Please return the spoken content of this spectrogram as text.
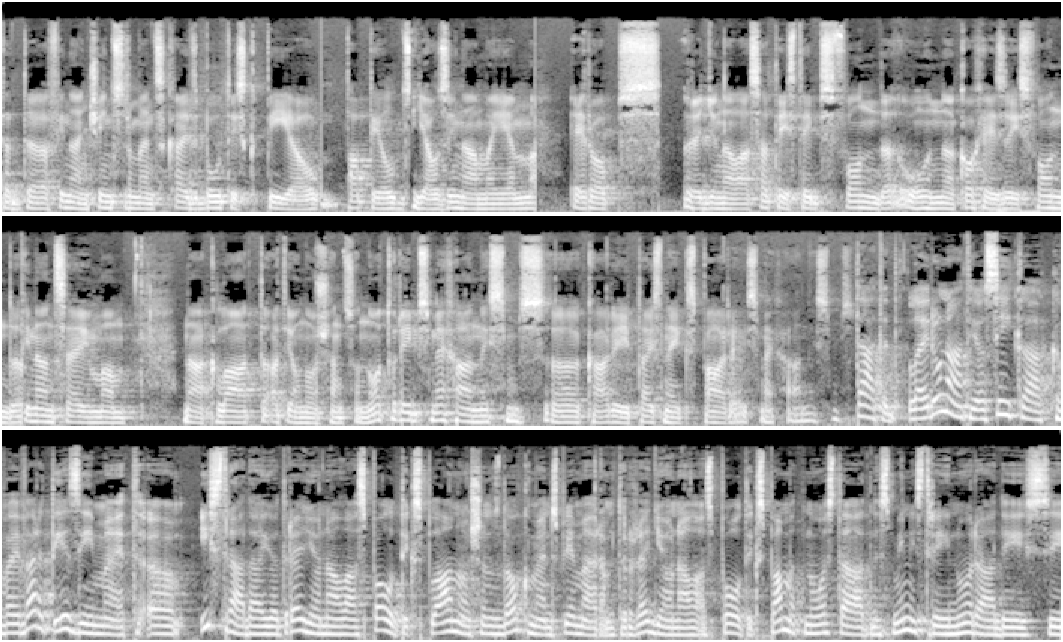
tad finanšu instrumentu skaits būtiski pieaug papildus jau zināmajiem Eiropas reģionālās attīstības fonda un kohēzijas fonda finansējumam nāk klāt atjaunošanas un noturības mehānisms, kā arī taisnīgs pārējais mehānisms. Tātad, lai runātu jau sīkāk, vai varat iezīmēt, izstrādājot reģionālās politikas plānošanas dokumentus, piemēram, tur reģionālās politikas pamatnostādnes, ministrija norādījusi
